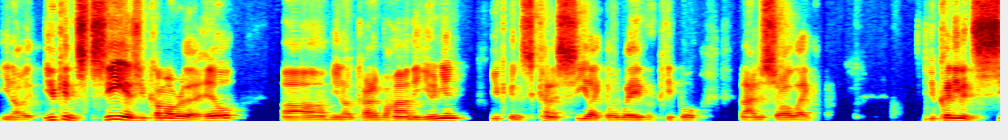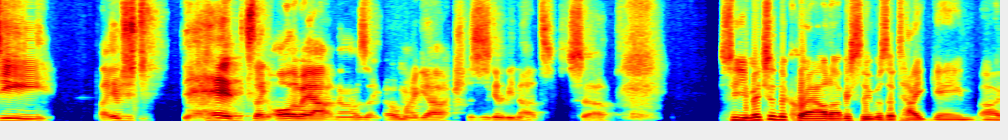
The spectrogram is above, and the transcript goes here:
you know you can see as you come over the hill, um, you know, kind of behind the Union, you can kind of see like the wave of people, and I just saw like you couldn't even see, like it was just heads like all the way out, and I was like, oh my gosh, this is gonna be nuts. So so you mentioned the crowd. Obviously, it was a tight game. Uh,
